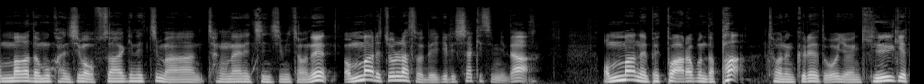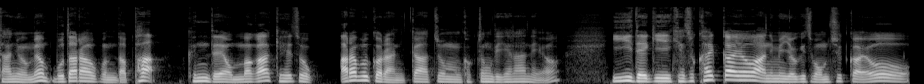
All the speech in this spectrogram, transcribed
엄마가 너무 관심 없어 하긴 했지만 장난의 진심이 저는 엄마를 쫄라서 내기를 시작했습니다. 엄마는 100% 알아본다 파! 저는 그래도 여행 길게 다녀오면 못 알아본다 파! 근데 엄마가 계속 알아볼 거라니까 좀 걱정되긴 하네요. 이 내기 계속 할까요? 아니면 여기서 멈출까요?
